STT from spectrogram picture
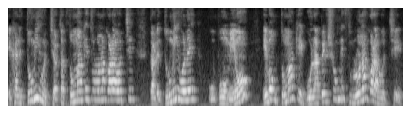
এখানে তুমি হচ্ছে, অর্থাৎ তোমাকে তুলনা করা হচ্ছে। তাহলে তুমি হলে উপমেয় এবং তোমাকে গোলাপের সঙ্গে তুলনা করা হচ্ছে।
